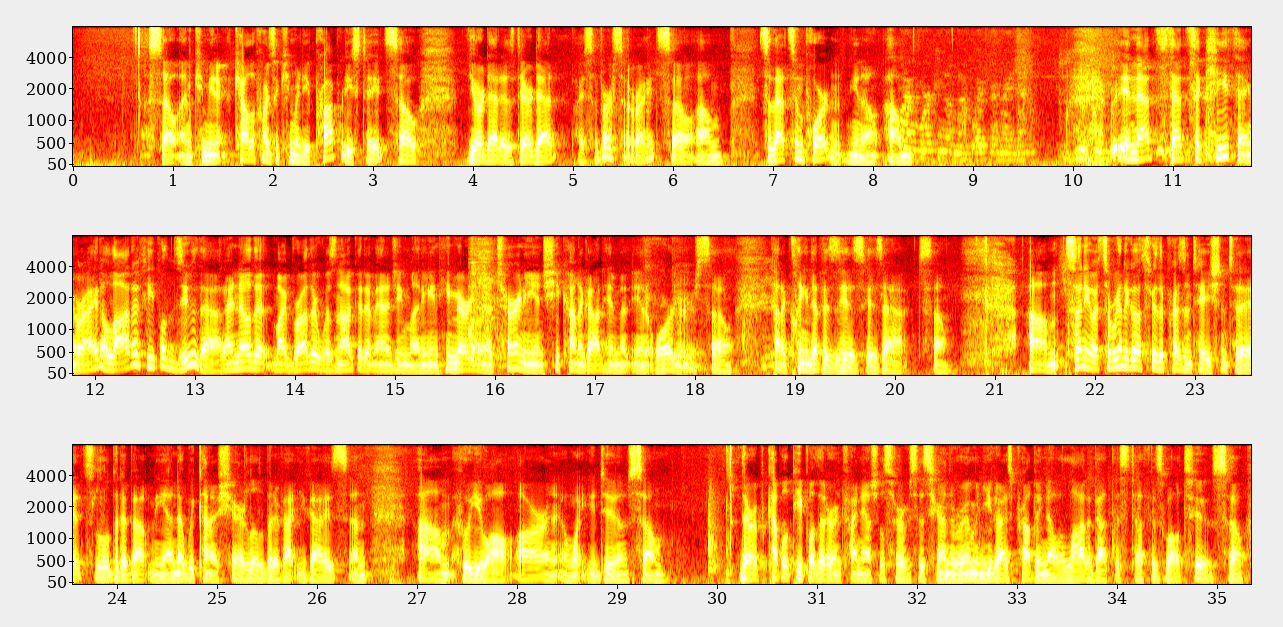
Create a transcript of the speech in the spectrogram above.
So, and communi- California's a community property state, so your debt is their debt, vice versa, right? So, um, so that's important, you know. Um, I'm working on my boyfriend right now. and that's that's a key thing, right? A lot of people do that. I know that my brother was not good at managing money, and he married an attorney, and she kind of got him in, in order, so kind of cleaned up his his, his act. So, um, so anyway, so we're going to go through the presentation today. It's a little bit about me. I know we kind of shared a little bit about you guys and um, who you all are and, and what you do. So. There are a couple of people that are in financial services here in the room, and you guys probably know a lot about this stuff as well too. So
